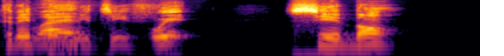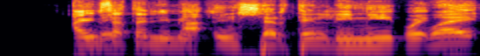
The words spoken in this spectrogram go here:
très Ouais. permissif. Oui, C'est bon. à une mais certaine limite. À une certaine limite. Ouais.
